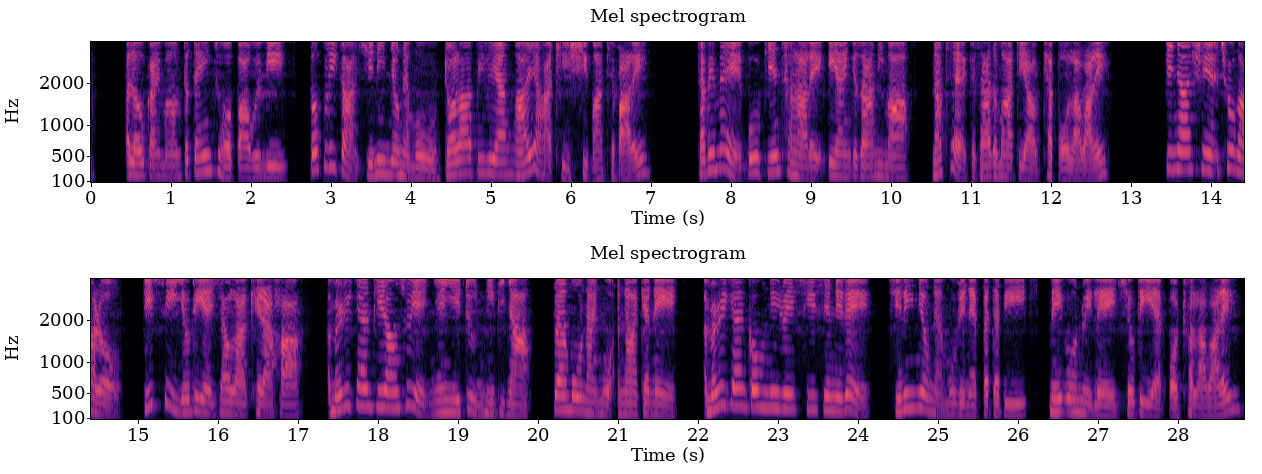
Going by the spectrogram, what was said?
အလောက်ကိုင်းပေါင်းတသိန်းကျော်ပါဝင်ပြီးပုဂ္ဂလိကယင်းနှိမ့်ညွတ်နှံမှုဒေါ်လာဘီလီယံ900အထိရှိမှဖြစ်ပါတယ်။ဒါပေမဲ့ပိုပြင်းထန်လာတဲ့ AI ကစားနည်းမှာနောက်ထပ်ကစားသမားတစ်ယောက်ထပ်ပေါ်လာပါတယ်။ ပညာရှင်အချို့ကတော့ DeepSeek ရုတ်တရက်ရောက်လာခဲ့တာဟာအမေရိကန်ပြည်ထောင်စုရဲ့ဉာဏ်ရည်တုနည်းပညာလွှမ်းမိုးနိုင်မှုအနာဂတ်နဲ့အမေရိကန်ကုမ္ပဏီတွေစီစဉ်နေတဲ့ရင်းနှီးမြှုပ်နှံမှုတွေနဲ့ပတ်သက်ပြီးမေးခွန်းတွေလည်းရုတ်တရက်ပေါ်ထွက်လာပါတယ်။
